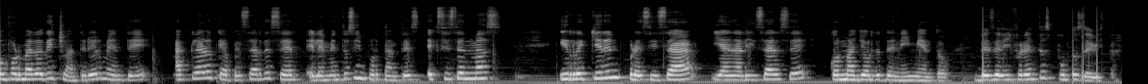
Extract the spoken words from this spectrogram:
Conforme a lo dicho anteriormente, aclaro que a pesar de ser elementos importantes, existen más y requieren precisar y analizarse con mayor detenimiento desde diferentes puntos de vista.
